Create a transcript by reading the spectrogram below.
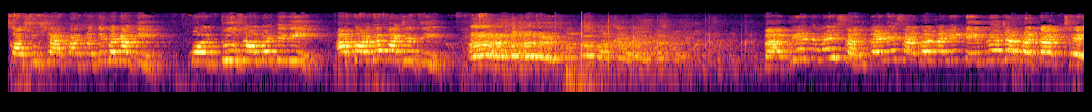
કશું શાક નથી બનાવતી. બધું સાંભળતી હતી. આ પાટા પાછળથી. ભાભી આ તમારી સંતાને સાંભળવાની ટેવનો જ આ પ્રતાપ છે.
